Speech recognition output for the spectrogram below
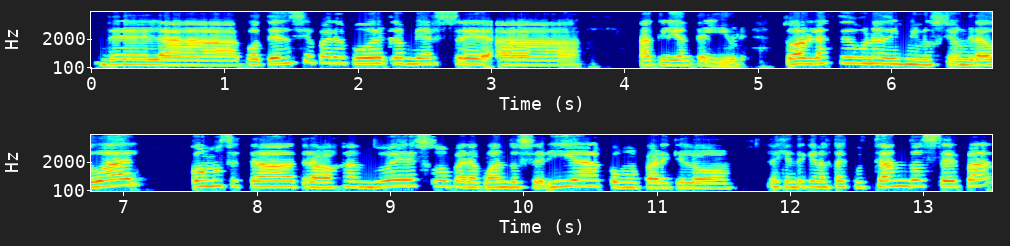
de la potencia para poder cambiarse a, a, cliente libre. Tú hablaste de una disminución gradual, cómo se está trabajando eso, para cuándo sería, como para que lo, la gente que nos está escuchando sepa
